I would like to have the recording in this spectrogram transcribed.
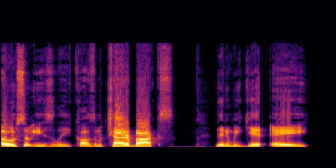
oh so easily, calls him a chatterbox. Then we get a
